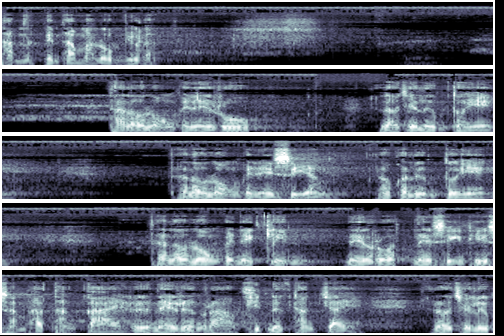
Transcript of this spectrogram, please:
ธรรมนะเป็นธรรมอารมณ์อยู่แล้ว ถ้าเราหลงไปในรูป เราจะลืมตัวเอง ถ้าเราหลงไปในเสียง เราก็ลืมตัวเอง ถ้าเราหลงไปในกลิ่น ในรสในสิ่งที่สัมผัสทางกาย หรือในเรื่องราวคิดนึกทางใจ เราจะลืม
